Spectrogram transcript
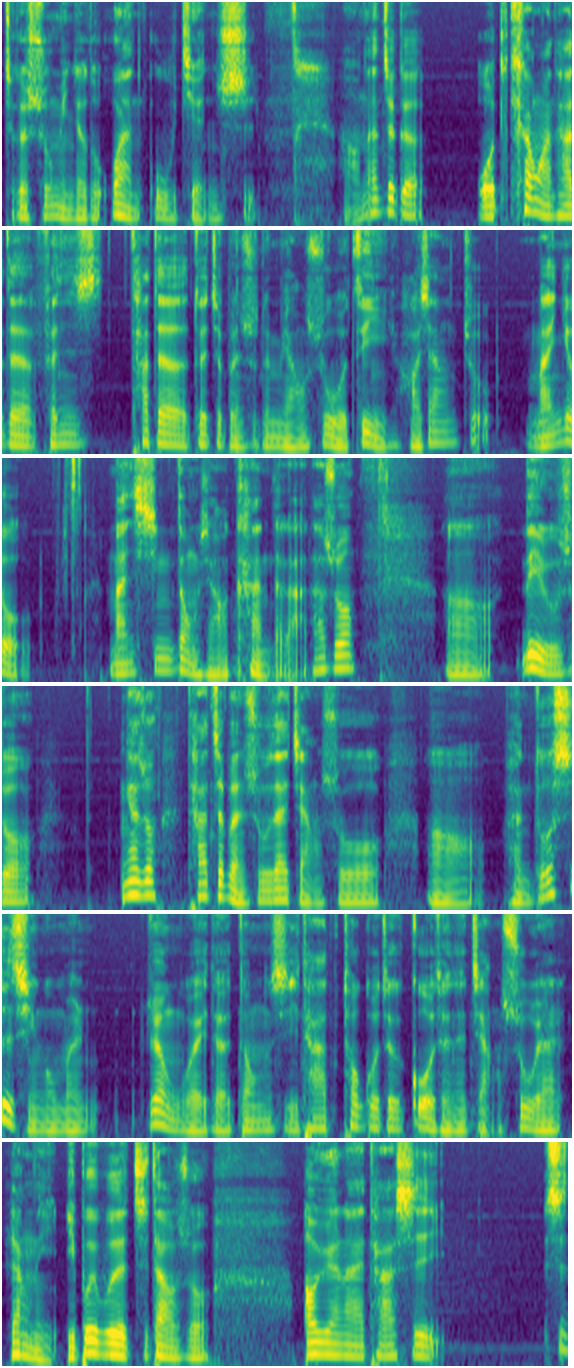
这个书名叫做《万物简史》。好，那这个我看完他的分，他的对这本书的描述，我自己好像就蛮有蛮心动，想要看的啦。他说，呃，例如说，应该说他这本书在讲说，呃，很多事情我们认为的东西，他透过这个过程的讲述，来让你一步一步的知道说，哦，原来他是是。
